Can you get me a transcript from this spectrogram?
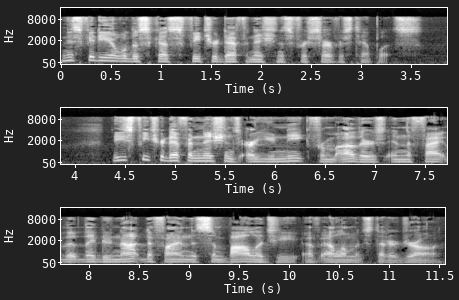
In this video we'll discuss feature definitions for surface templates. These feature definitions are unique from others in the fact that they do not define the symbology of elements that are drawn.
